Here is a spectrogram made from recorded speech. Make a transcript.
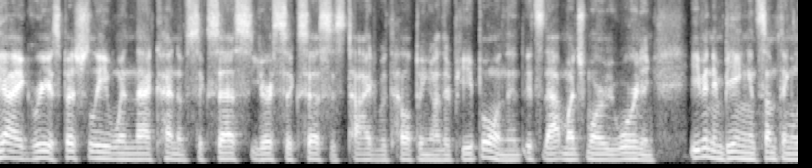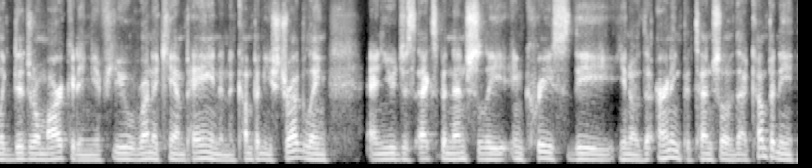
Yeah, I agree, especially when that kind of success, your success is tied with helping other people and it's that much more rewarding. Even in being in something like digital marketing, if you run a campaign and a company struggling and you just exponentially increase the, you know, the earning potential of that company,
